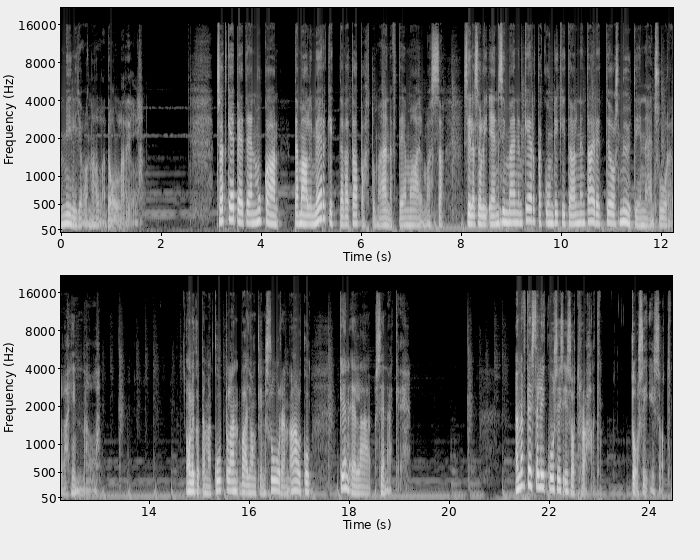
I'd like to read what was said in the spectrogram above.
miljoonalla dollarilla. ChatGPTn mukaan tämä oli merkittävä tapahtuma NFT-maailmassa, sillä se oli ensimmäinen kerta, kun digitaalinen taideteos myytiin näin suurella hinnalla. Oliko tämä kuplan vai jonkin suuren alku, ken elää, se näkee. NFTissä liikkuu siis isot rahat. Tosi isot.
